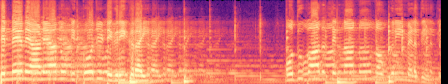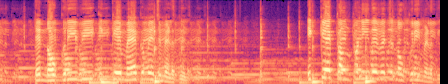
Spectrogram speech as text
ਤਿੰਨੇ ਨਿਆਣਿਆਂ ਨੂੰ ਇੱਕੋ ਜਿਹੀ ਡਿਗਰੀ ਕਰਾਈ। ਉਦੋਂ ਬਾਅਦ ਤਿੰਨਾਂ ਨੂੰ ਨੌਕਰੀ ਮਿਲ ਗਈ ਤੇ ਨੌਕਰੀ ਵੀ ਇੱਕੇ ਮਹਿਕਮੇ 'ਚ ਮਿਲ ਗਈ। ਇੱਕੇ ਕੰਪਨੀ ਦੇ ਵਿੱਚ ਨੌਕਰੀ ਮਿਲ ਗਈ।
